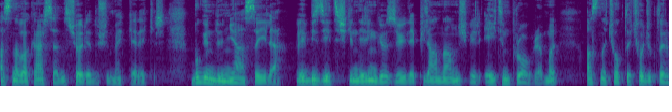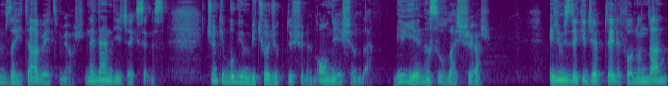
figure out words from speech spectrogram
Aslına bakarsanız şöyle düşünmek gerekir. Bugün dünyasıyla ve biz yetişkinlerin gözüyle planlanmış bir eğitim programı aslında çok da çocuklarımıza hitap etmiyor. Neden diyeceksiniz? Çünkü bugün bir çocuk düşünün 10 yaşında. Bilgiye nasıl ulaşıyor? Elimizdeki cep telefonundan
